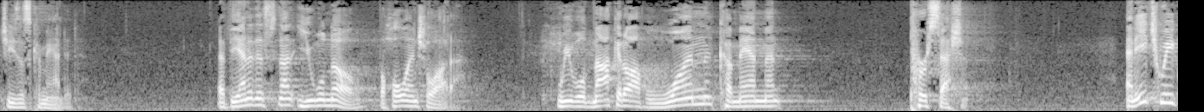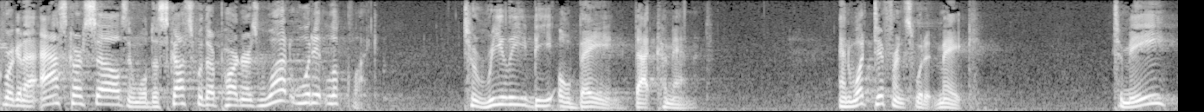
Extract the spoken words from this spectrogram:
Jesus commanded. At the end of this, you will know the whole enchilada. We will knock it off one commandment per session. And each week we're going to ask ourselves and we'll discuss with our partners what would it look like to really be obeying that commandment? And what difference would it make to me,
